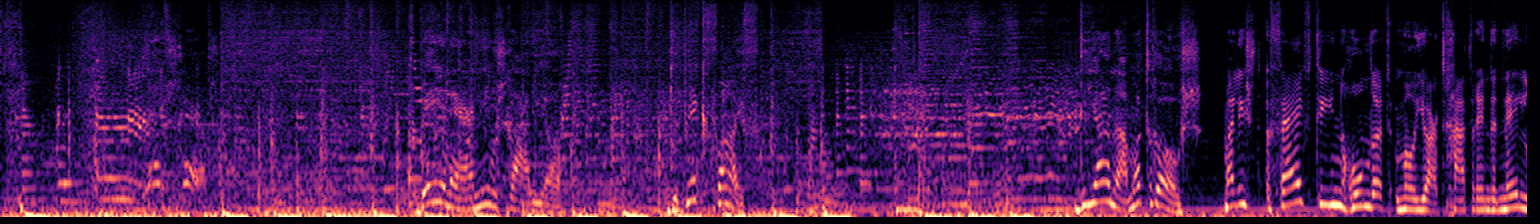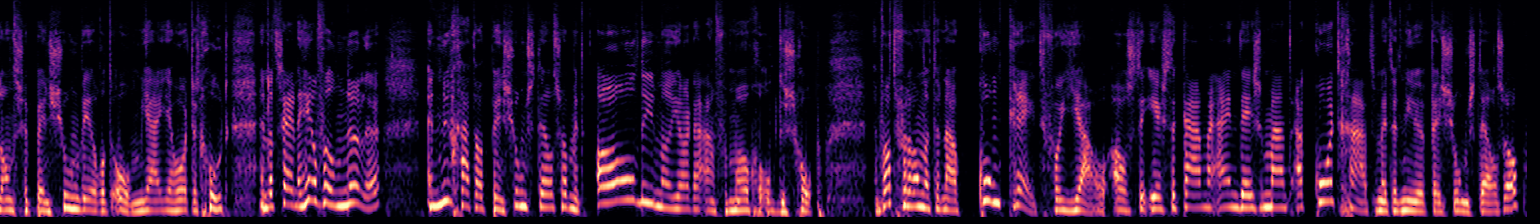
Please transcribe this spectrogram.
BNR Nieuwsradio. The Big Five. Diana Matroos. Maar liefst 1500 miljard gaat er in de Nederlandse pensioenwereld om. Ja, je hoort het goed. En dat zijn heel veel nullen. En nu gaat dat pensioenstelsel met al die miljarden aan vermogen op de schop. En wat verandert er nou concreet voor jou als de Eerste Kamer eind deze maand akkoord gaat met het nieuwe pensioenstelsel?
